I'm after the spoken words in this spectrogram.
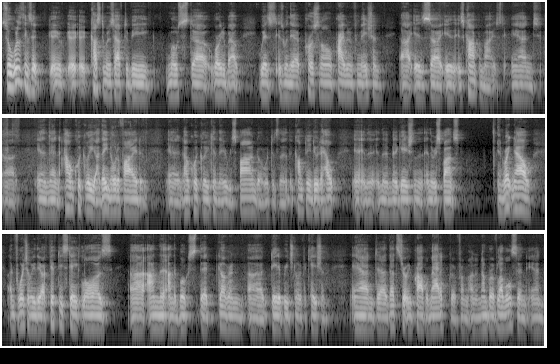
So one of the things that uh, uh, customers have to be most uh, worried about is, is when their personal private information uh, is, uh, is, is compromised, and uh, and then how quickly are they notified, and, how quickly can they respond, or what does the, the company do to help in the in the mitigation and the response? And right now, unfortunately, there are 50 state laws uh, on the on the books that govern uh, data breach notification, and uh, that's certainly problematic from on a number of levels, and and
